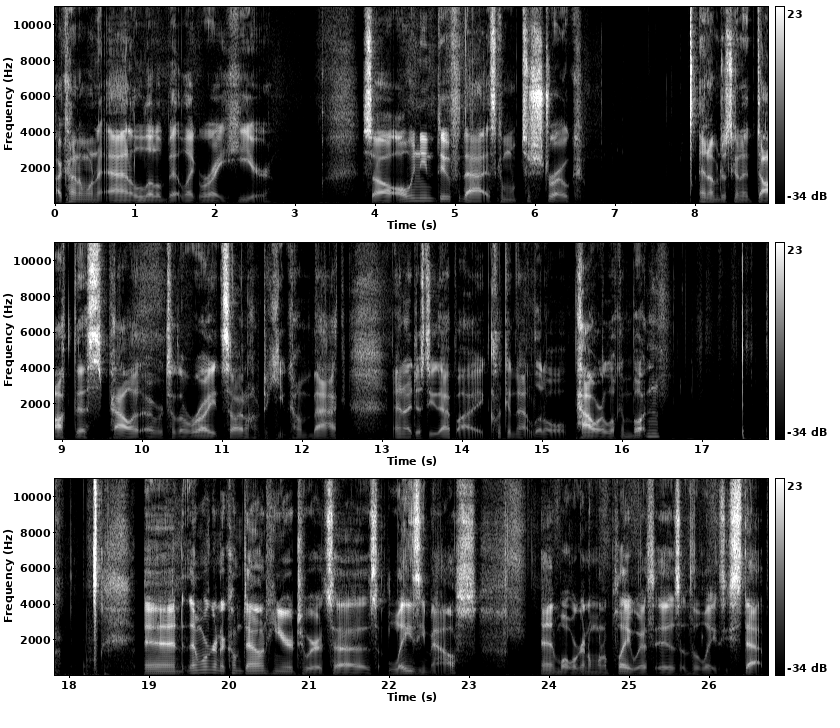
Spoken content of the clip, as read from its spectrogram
I kind of want to add a little bit like right here. So all we need to do for that is come up to stroke and I'm just going to dock this palette over to the right so I don't have to keep coming back. And I just do that by clicking that little power looking button. And then we're going to come down here to where it says lazy mouse. And what we're going to want to play with is the lazy step.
